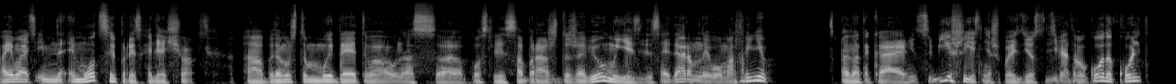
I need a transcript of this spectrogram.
поймать именно эмоции происходящего, а, потому что мы до этого у нас а, после Сображ Дежавю мы ездили с Айдаром на его машине. Она такая Mitsubishi, если не ошибаюсь, 99 года, Кольт.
